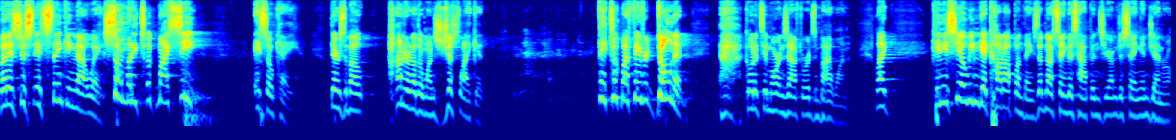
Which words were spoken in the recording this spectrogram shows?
But it's just, it's thinking that way. Somebody took my seat. It's okay. There's about 100 other ones just like it. They took my favorite donut. Ah, go to Tim Hortons afterwards and buy one. Like, can you see how we can get caught up on things? I'm not saying this happens here, I'm just saying in general,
